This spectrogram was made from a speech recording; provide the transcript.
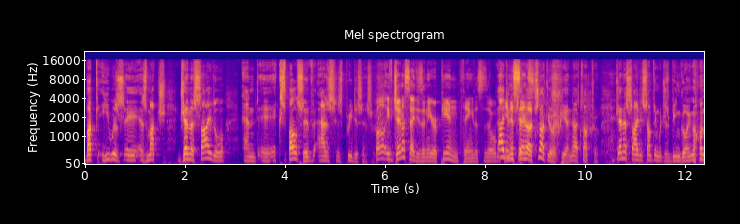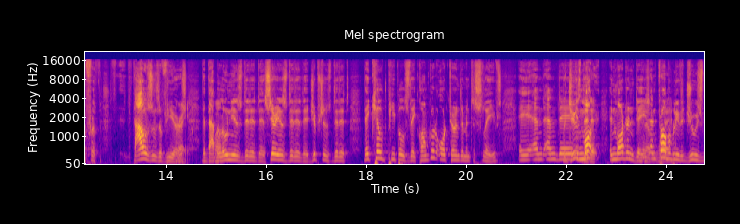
But he was uh, as much genocidal and uh, expulsive as his predecessor. Well, if genocide is an European thing, this is a, I in didn't a say sense. no. It's not European. That's not true. Genocide is something which has been going on for thousands of years. Right. The Babylonians did it. The Assyrians did it. The Egyptians did it. They killed peoples they conquered or turned them into slaves. Uh, and and uh, in, it. in modern days, and probably the Jews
